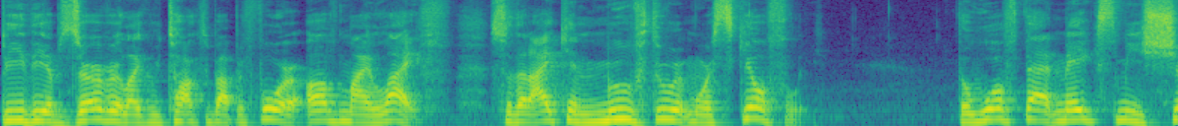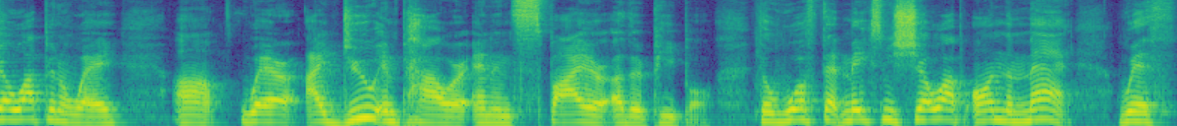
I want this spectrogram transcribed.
be the observer, like we talked about before, of my life so that I can move through it more skillfully. The wolf that makes me show up in a way uh, where I do empower and inspire other people. The wolf that makes me show up on the mat with,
